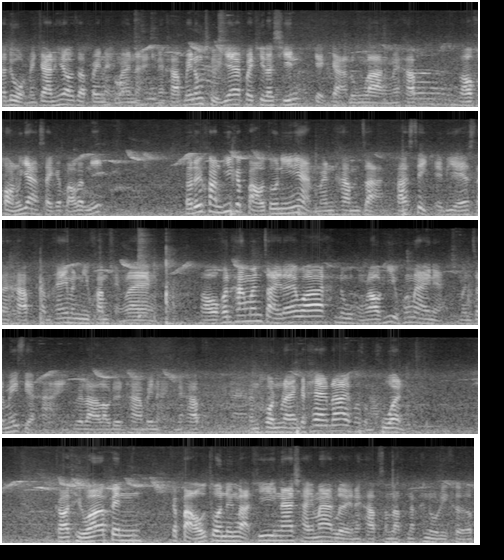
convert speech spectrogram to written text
สะดวกในการที่เราจะไปไหนมาไหนนะครับ ไม่ต้องถือแยกไปทีละชิ้นเกะกะลุงลังนะครับ เราของทุกอย่างใส่กระเป๋าแบบนี้แต่ด้วยความที่กระเป๋าตัวนี้เนี่ยมันทำจากพลาสติก ABS นะครับทำให้มันมีความแข็งแรง เราค่อนข้างมั่นใจได้ว่าธนูของเราที่อยู่ข้างในเนี่ยมันจะไม่เสียหายเวลาเราเดินทางไปไหนนะครับมันทนแรงกระแทกได้พอสมควร ก็ถือว่าเป็นกระเป๋าตัวหนึ่งแหละที่น่าใช้มากเลยนะครับสำหรับนักธนูรีเคิร์ฟ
